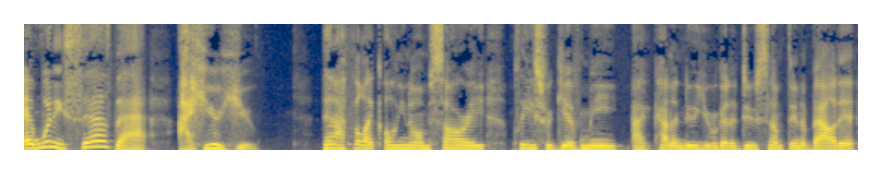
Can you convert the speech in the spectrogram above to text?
And when he says that, I hear you. Then I feel like, oh, you know, I'm sorry. Please forgive me. I kind of knew you were going to do something about it.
